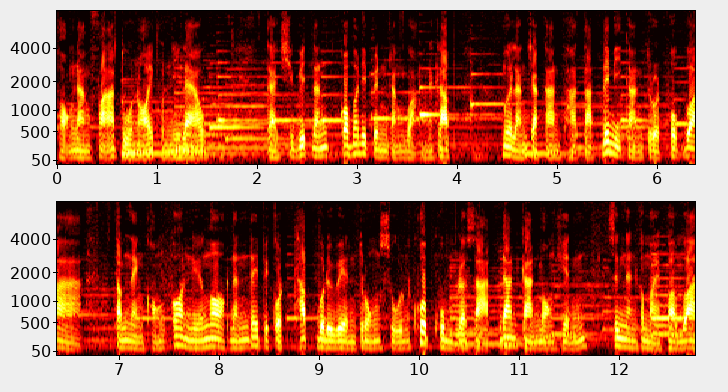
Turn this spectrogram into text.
ของนางฟ้าตัวน้อยคนนี้แล้ว แต่ชีวิตนั้นก็ไม่ได้เป็นดังหวังนะครับ เมื่อหลังจากการผ่าตัดได้มีการตรวจพบว่าตำแหน่งของก้อนเนื้องอกนั้นได้ไปกดทับบริเวณตรงศูนย์ควบคุมประสาทด้านการมองเห็น ซึ่งนั่นก็หมายความว่า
